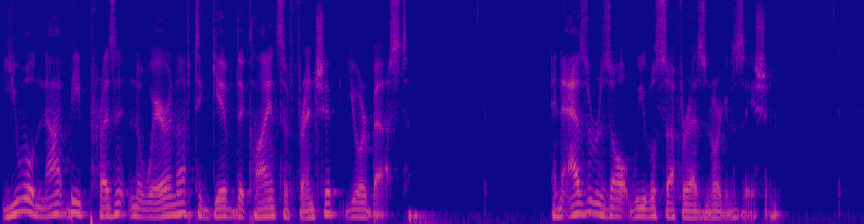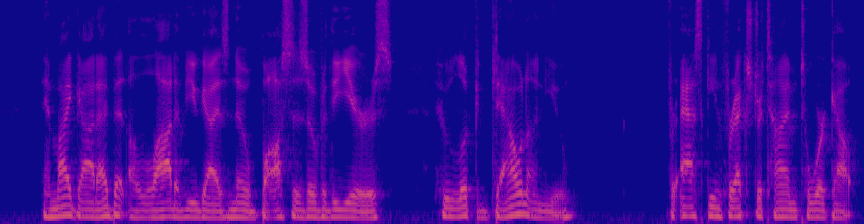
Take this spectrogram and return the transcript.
you will not be present and aware enough to give the clients of friendship your best. And as a result, we will suffer as an organization. And my God, I bet a lot of you guys know bosses over the years who look down on you for asking for extra time to work out,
